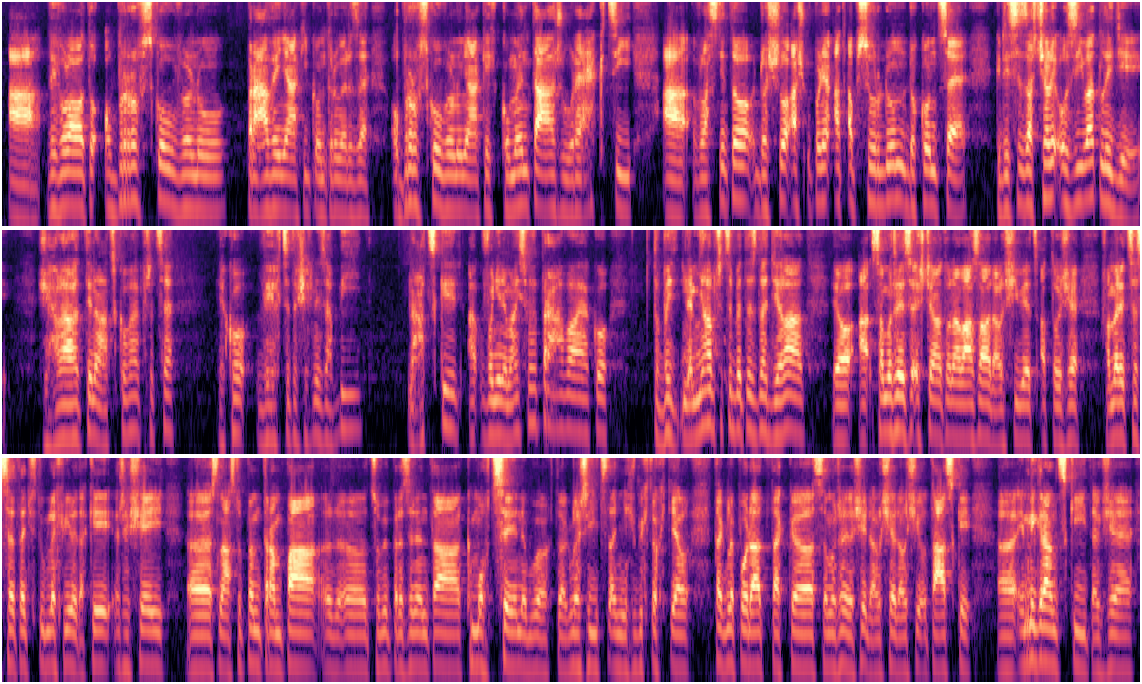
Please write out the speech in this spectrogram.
a vyvolalo to obrovskou vlnu právě nějaký kontroverze, obrovskou vlnu nějakých komentářů, reakcí a vlastně to došlo až úplně ad absurdum do konce, kdy se začali ozývat lidi, že hele, ale ty náckové přece, jako vy je chcete všechny zabít, nácky, a oni nemají své práva, jako to by neměla přece Bethesda dělat. Jo? A samozřejmě se ještě na to navázala další věc a to, že v Americe se teď v tuhle chvíli taky řeší uh, s nástupem Trumpa, uh, co by prezidenta k moci, nebo jak to takhle říct, aniž bych to chtěl takhle podat, tak uh, samozřejmě řeší další a další otázky uh, imigrantský, takže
